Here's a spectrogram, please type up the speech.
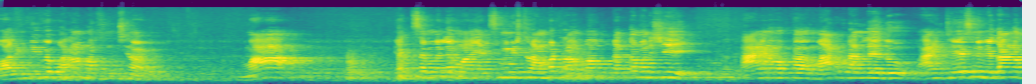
వాళ్ళ ఇంటికి పరామర్శించినాడు. మా ఎక్స్ ఎమ్మెల్యే మా ఎక్స్ మినిస్టర్ అంబటి రాంబాబు పెద్ద మనిషి. ఆయన ఒక్క మాట కూడా అనలేదు. ఆయన చేసిన విధానం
